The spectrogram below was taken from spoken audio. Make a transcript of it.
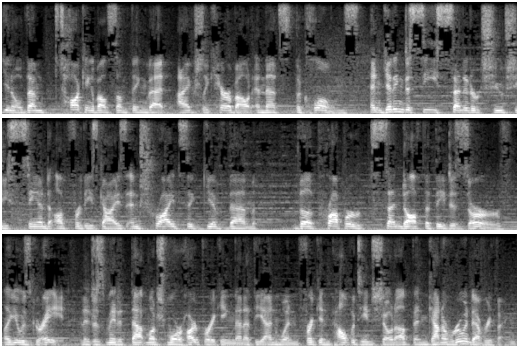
you know, them talking about something that I actually care about, and that's the clones. And getting to see Senator Chuchi stand up for these guys and try to give them the proper send-off that they deserve. Like, it was great. And it just made it that much more heartbreaking than at the end when frickin' Palpatine showed up and kind of ruined everything.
